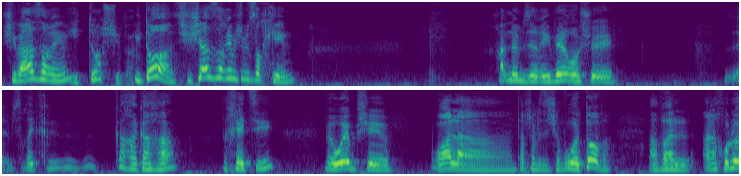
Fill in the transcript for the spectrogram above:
שבעה זרים. איתו שבעה. איתו, שישה זרים שמשחקים. אחד מהם זה ריברו ש... זה משחק ככה ככה, זה חצי, וווב שוואלה, נתן עכשיו איזה שבוע טוב, אבל אנחנו לא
